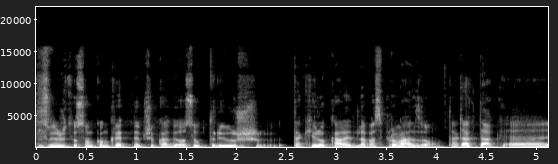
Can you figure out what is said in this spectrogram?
Rozumiem, że to są konkretne przykłady osób, które już takie lokale dla Was prowadzą, tak? Tak, tak. E,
